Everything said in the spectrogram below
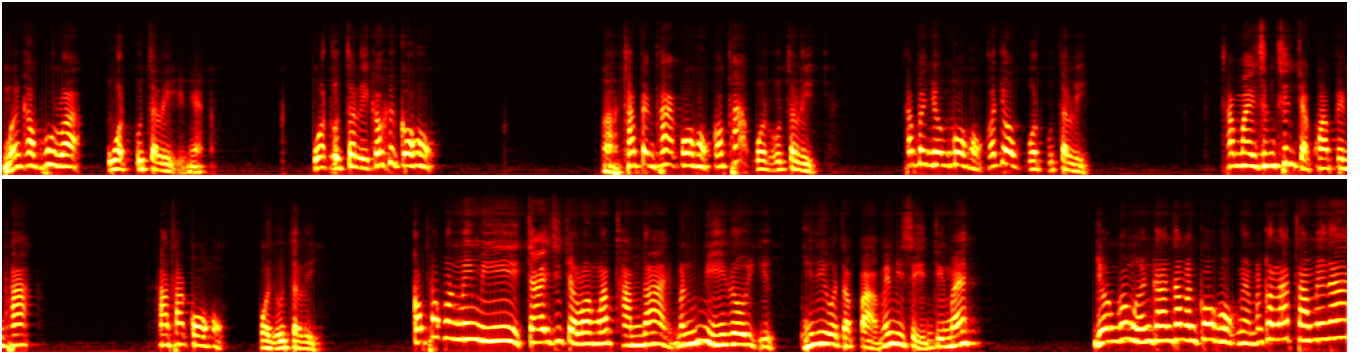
เหมือนเขาพูดว่า อวดอุตริอย่างเงี้ยอวดอุตริก็คือโกหกถ้าเป็นพระโกหกก็พระอวดอุตริ ถ้าเป็นโยมโกหกก็โยมอวดอุตริทำไมถึงสิ้นจากความเป็นพระถ้าพระโกหกอวดอุตริ ก็เพราะมันไม่มีใจที่จะรองรับทำได้ มันไม่มีฮิโรอิฮิริโอตปะไม่มีศีลจริงไหมโยมก็เหมือนกันถ้ามันโกหกเนี่ย มันก็รับทำไม่ได้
